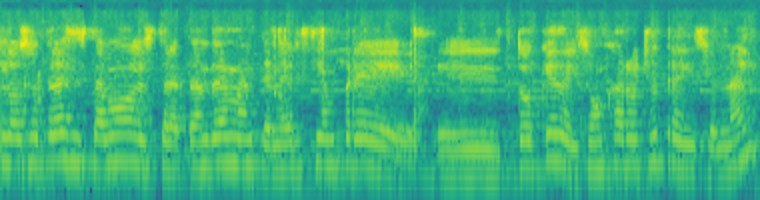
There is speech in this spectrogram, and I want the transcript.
nosotras estamos tratando de mantener siempre el toque del son jarocho tradicional,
